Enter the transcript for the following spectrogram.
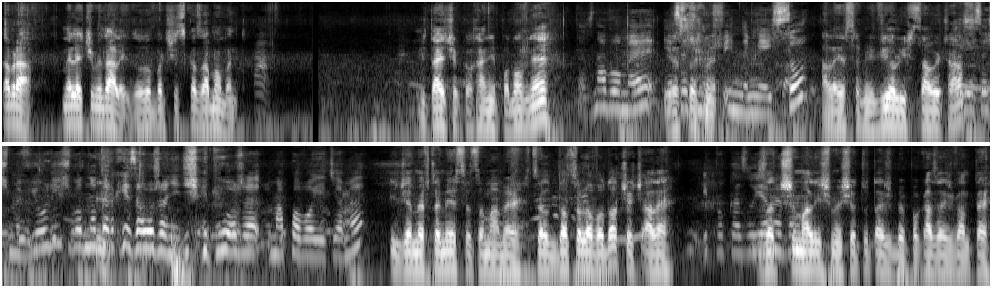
dobra, my lecimy dalej, do zobaczyska za moment. Tak. Witajcie kochani ponownie, To Znowu my jesteśmy, Jesteśmy- już w innym miejscu. ale jesteśmy w Wiolisz cały czas. Jesteśmy w Julisz, bo no takie założenie dzisiaj było, że mapowo jedziemy Idziemy w te miejsce, co mamy cel, docelowo dotrzeć, ale i pokazujemy wam zatrzymaliśmy się tutaj, żeby pokazać Wam te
